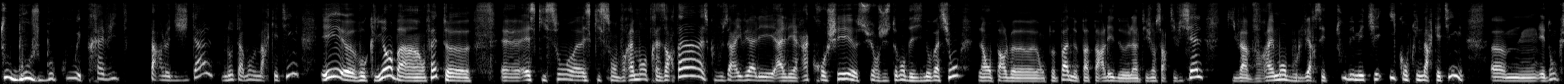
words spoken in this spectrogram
tout bouge beaucoup et très vite par le digital, notamment le marketing, et vos clients, ben, en fait, est-ce qu'ils sont, est-ce qu'ils sont vraiment très en retard? Est-ce que vous arrivez à les, à les raccrocher sur justement des innovations? Là, on parle, on peut pas ne pas parler de l'intelligence artificielle qui va vraiment bouleverser tous les métiers, y compris le marketing. et donc,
